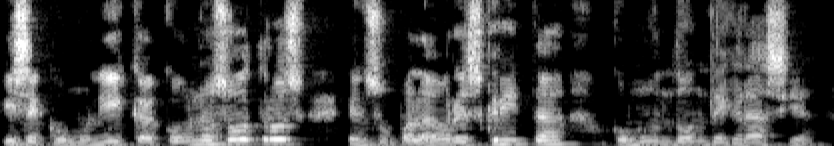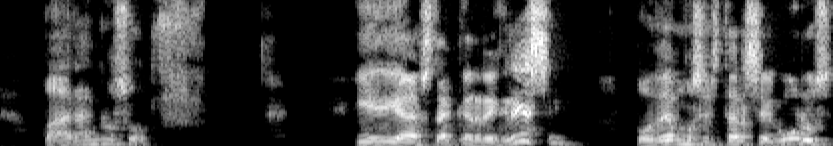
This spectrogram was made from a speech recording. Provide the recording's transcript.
y se comunica con nosotros en su palabra escrita como un don de gracia para nosotros y hasta que regrese podemos estar seguros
